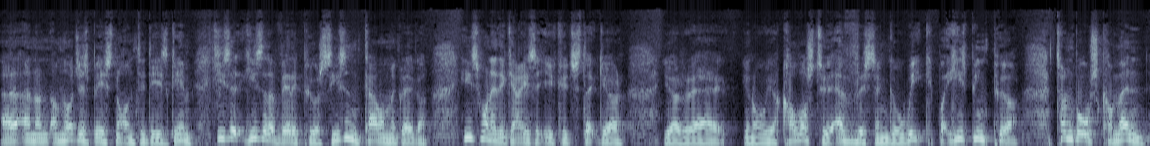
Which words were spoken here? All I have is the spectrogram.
Uh, and I'm, I'm, not just basing it on today's game. He's a, he's had a very poor season, Carl McGregor. He's one of the guys that you could stick your your uh, you know your colours to every single week, but he's been poor. Turnbull's come in,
